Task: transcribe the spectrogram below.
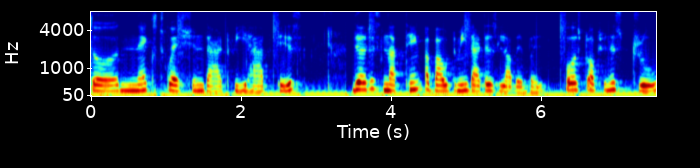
the next question that we have is there is nothing about me that is lovable. First option is true.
